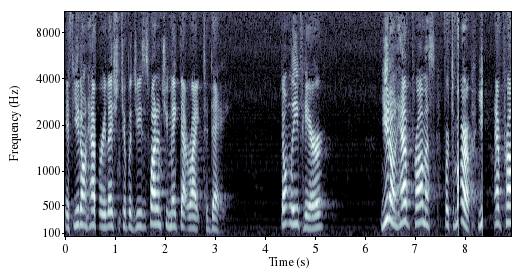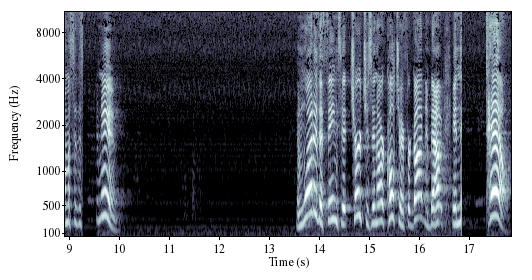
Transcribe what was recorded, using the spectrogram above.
if you don't have a relationship with Jesus, why don't you make that right today? Don't leave here you don't have promise for tomorrow. You don't have promise of this afternoon. And one of the things that churches in our culture have forgotten about in this hell.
